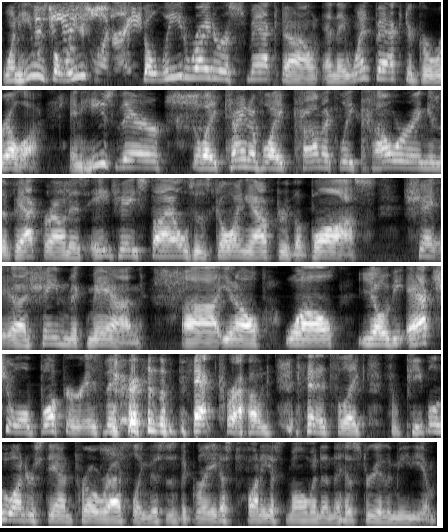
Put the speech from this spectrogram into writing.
when he was the DX lead one, right? the lead writer of SmackDown, and they went back to Gorilla, and he's there, like kind of like comically cowering in the background as AJ Styles is going after the boss, Shane, uh, Shane McMahon. Uh, you know, while you know the actual Booker is there in the background, and it's like for people who understand pro wrestling, this is the greatest, funniest moment in the history of the medium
